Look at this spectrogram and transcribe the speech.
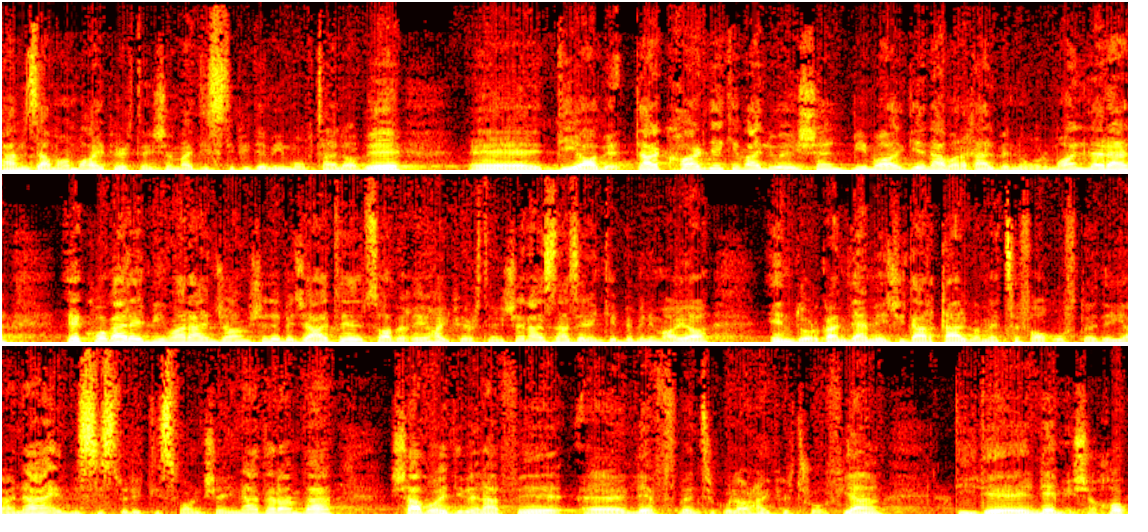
همزمان با hypertension و دیسلیپیدمی مبتلا به دیابت. در cardiac evaluation بیمار یه نوار قلب نرمال دارن. اکو برای بیمار انجام شده به جهت سابقه hypertension. از نظر اینکه ببینیم آیا end organ damage ی در قلبم اتفاق افتاده یا نه. LV systolic dysfunction ی ندارم و شواهدی به نفع left ventricular hypertrophy هم دیده نمیشه. خب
